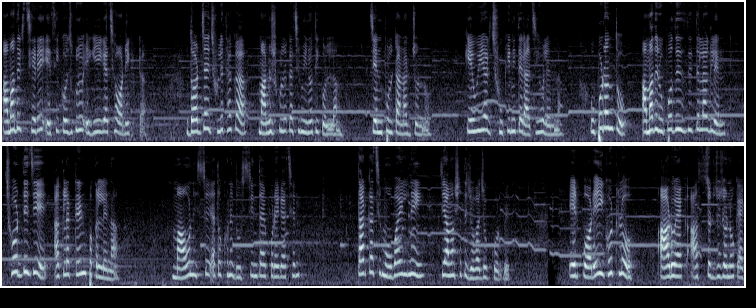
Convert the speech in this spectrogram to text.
আমাদের ছেড়ে এসি কোচগুলো এগিয়ে গেছে অনেকটা। দরজায় ঝুলে থাকা মানুষগুলোর কাছে মিনতি করলাম চেনপুল টানার জন্য। কেউই আর ঝুঁকি নিতে রাজি হলেন না। উপরন্তু, আমাদের উপদেশ দিতে লাগলেন, ছোট দিজিয়ে আগলা ট্রেন পকড়লে না। মাও নিশ্চয়ই এতক্ষণে দুশ্চিন্তায় পড়ে গেছেন। তার কাছে মোবাইল নেই যে আমার সাথে যোগাযোগ করবে। এরপরেই ঘটল আরও এক আশ্চর্যজনক এক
